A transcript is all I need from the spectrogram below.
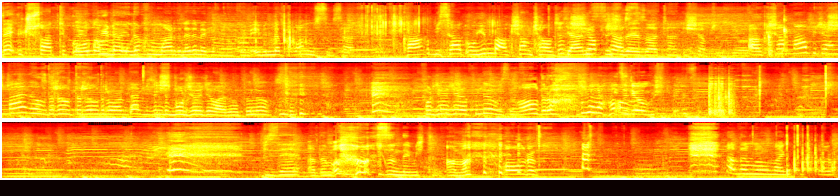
ve 3 saatlik Oğlum ne uykuylaydım. uykum vardı ne demek amına koyayım. Evinde falan mısın sen? Kanka bir saat uyuyun be akşam çalacağız iş Gelmişsin yapacağız. şuraya zaten iş yapacağız diyor. Akşam ne yapacağım ben? Hıldır hıldır hıldır orada. Bizim de Burcu Hoca vardı hatırlıyor musun? Burcu Hoca'yı hatırlıyor musun? Haldır haldır Gidiyormuş. Bize adam olamazsın demiştin ama. Olduk. adam olmak TikTok.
